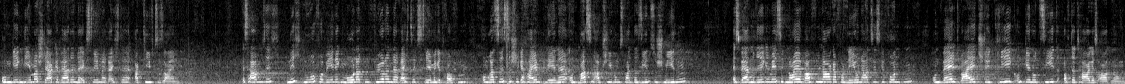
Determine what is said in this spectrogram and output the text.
um gegen die immer stärker werdende extreme Rechte aktiv zu sein. Es haben sich nicht nur vor wenigen Monaten führende Rechtsextreme getroffen, um rassistische Geheimpläne und Massenabschiebungsfantasien zu schmieden. Es werden regelmäßig neue Waffenlager von Neonazis gefunden und weltweit steht Krieg und Genozid auf der Tagesordnung.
